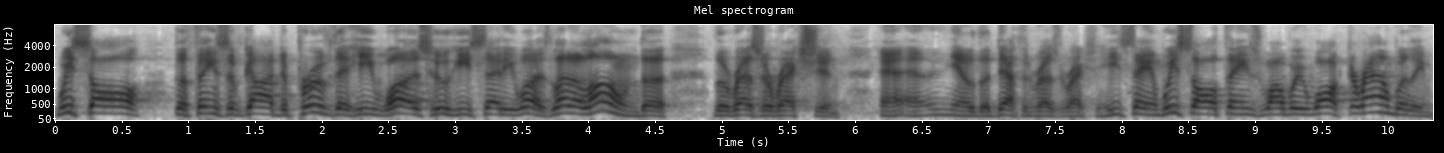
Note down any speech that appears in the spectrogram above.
We saw the things of God to prove that he was who he said he was, let alone the, the resurrection and, and, you know the death and resurrection. He's saying we saw things while we walked around with him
